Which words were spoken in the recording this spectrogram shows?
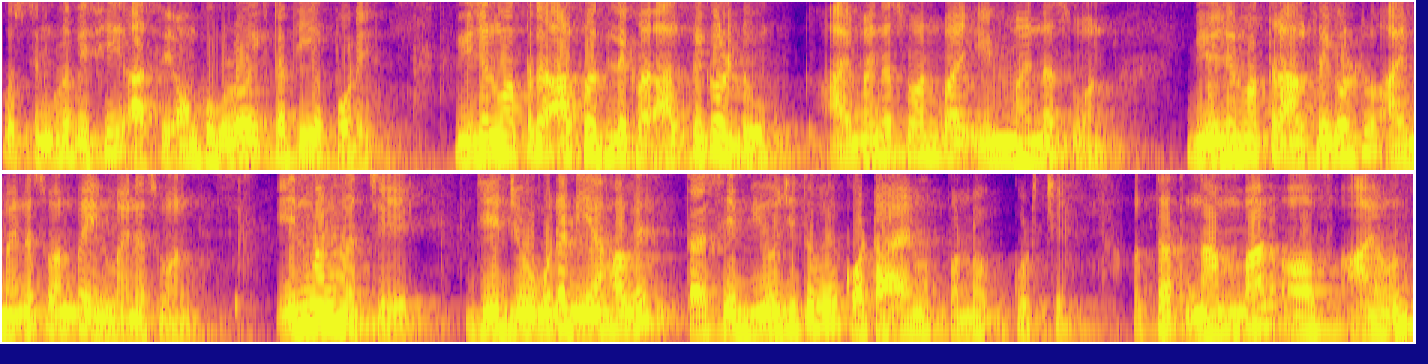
কোশ্চেনগুলো বেশি আসে, অঙ্কগুলো এটাতেই পড়ে। বিয়োজন মাত্রা আলফা দিয়ে লেখা হয় alpha equal to I minus one by N minus one বিয়োজন মাত্রা alpha equal to I minus one by N minus one N মানে হচ্ছে যে যৌগটা নেওয়া হবে, তা সে বিয়োজিত হয়ে কটা আয়ন উৎপন্ন করছে। অর্থাৎ number of ions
